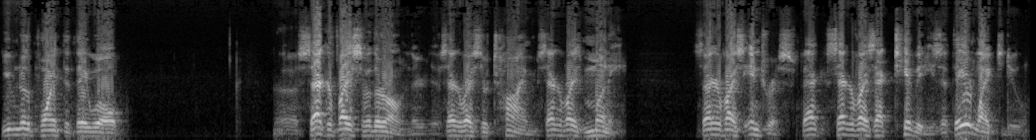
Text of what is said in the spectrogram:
even to the point that they will uh, sacrifice for their own, they sacrifice their time, sacrifice money, sacrifice interests, sacrifice activities that they would like to do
